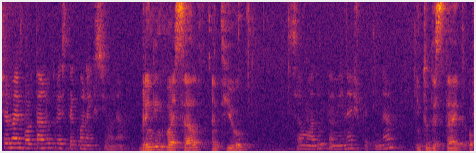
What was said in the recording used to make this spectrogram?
Cel mai important lucru este conexiunea. bringing myself and you Să mă aduc pe mine și pe tine into the state of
